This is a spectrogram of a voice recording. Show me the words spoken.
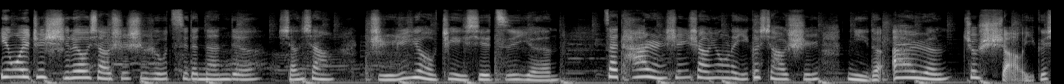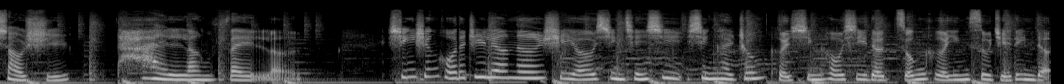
因为这十六小时是如此的难得。想想。只有这些资源，在他人身上用了一个小时，你的爱人就少一个小时，太浪费了。性生活的质量呢，是由性前戏、性爱中和性后戏的综合因素决定的。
